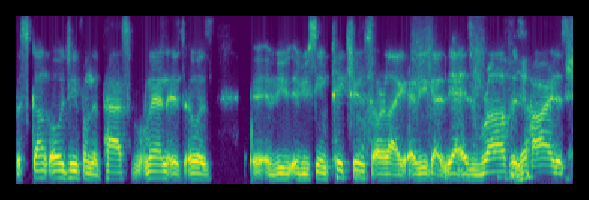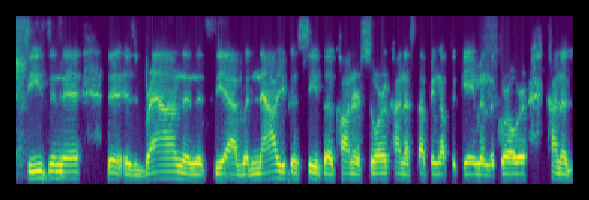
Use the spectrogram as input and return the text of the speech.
the skunk og from the past man it, it was if you if you've seen pictures or like if you guys yeah it's rough it's yeah. hard it's seasoned it it's brown and it's yeah but now you can see the connoisseur kind of stepping up the game and the grower kind of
